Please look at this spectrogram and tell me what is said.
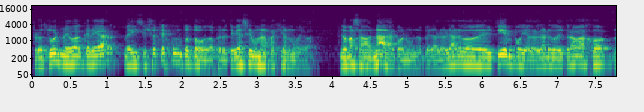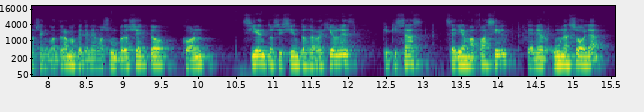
Pro Tools me va a crear, me dice, yo te junto todo, pero te voy a hacer una región nueva. No ha nada con uno, pero a lo largo del tiempo y a lo largo del trabajo nos encontramos que tenemos un proyecto con cientos y cientos de regiones que quizás sería más fácil tener una sola,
